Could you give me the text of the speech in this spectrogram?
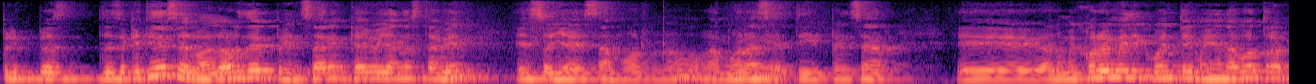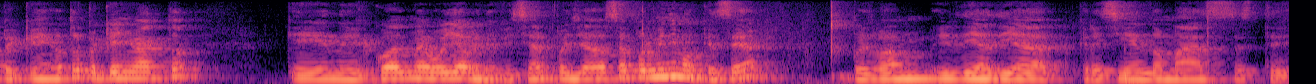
pues, desde que tienes el valor de pensar en que algo ya no está bien, eso ya es amor, ¿no? Amor hacia ti, pensar, eh, a lo mejor hoy me di cuenta y mañana hago otro, peque otro pequeño acto que en el cual me voy a beneficiar, pues ya, o sea, por mínimo que sea, pues van a ir día a día creciendo más, este,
